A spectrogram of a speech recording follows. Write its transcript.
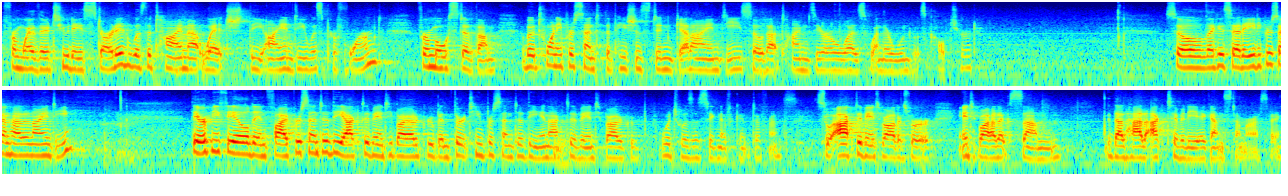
from where their two days started was the time at which the IND was performed for most of them. About 20% of the patients didn't get IND, so that time zero was when their wound was cultured. So like I said, 80% had an IND. Therapy failed in 5% of the active antibiotic group and 13% of the inactive antibiotic group, which was a significant difference. So active antibiotics were antibiotics um, that had activity against MRSA.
